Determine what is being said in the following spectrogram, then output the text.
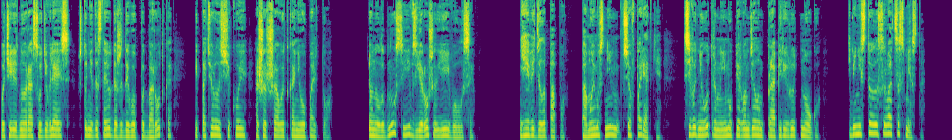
в очередной раз удивляясь, что не достает даже до его подбородка, и потерла щекой о шершавую ткань его пальто. Он улыбнулся и взъерошил ей волосы. «Я видела папу. По-моему, с ним все в порядке. Сегодня утром ему первым делом прооперируют ногу. Тебе не стоило срываться с места.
